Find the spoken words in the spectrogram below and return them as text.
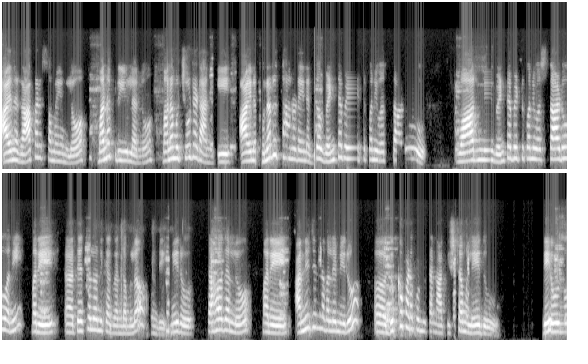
ఆయన రాకడ సమయంలో మన ప్రియులను మనము చూడడానికి ఆయన పునరుత్డైన వెంట పెట్టుకొని వస్తాడు. వారిని వెంట పెట్టుకొని వస్తాడు అని మరి తెసలోనిక గ్రంథంలో ఉంది. మీరు సహోదరులు మరి అన్ని జన్ల వల్లే మీరు దుఃఖపడకుండా నాకు ఇష్టం లేదు. దేవుడు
